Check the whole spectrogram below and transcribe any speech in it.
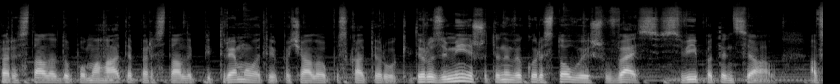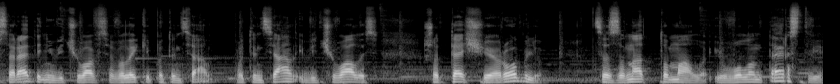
перестали допомагати, перестали підтримувати і почали опускати руки. Ти розумієш, що ти не використовуєш весь свій потенціал, а всередині відчувався великий потенціал, потенціал і відчувалось, що те, що я роблю, це занадто мало. І в волонтерстві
